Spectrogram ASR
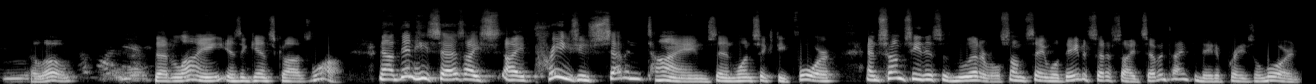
Hello? That lying is against God's law. Now, then he says, I, I praise you seven times in 164. And some see this as literal. Some say, well, David set aside seven times a day to praise the Lord.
